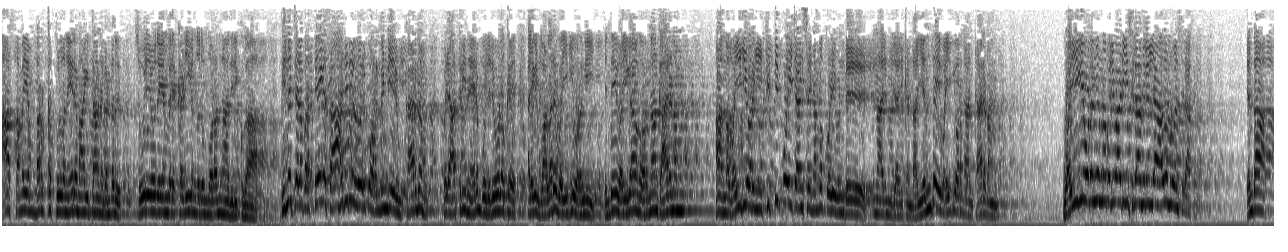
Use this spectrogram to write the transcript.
ആ സമയം ബർക്കത്തുള്ള നേരമായിട്ടാണ് കണ്ടത്. സൂര്യോദയം വരെ കഴിയുന്നതും ഉറങ്ങാതിരിക്കുക. പിന്നെ ചില പ്രത്യേക സാഹചര്യമുള്ളവർക്ക് ഉറങ്ങേണ്ടി വരും. കാരണം ഇപ്പൊ രാത്രി നേരം പുലരുകളൊക്കെ അല്ലെങ്കിൽ വളരെ വൈകി ഉറങ്ങി. എന്തേ വൈകാൻ ഉറങ്ങാൻ കാരണം? ആ എന്നാ വൈകി ഉറങ്ങി കിട്ടിപ്പോയി ചാൻസ് നമുക്കൊഴിവുണ്ട് എന്നാരും വിചാരിക്കണ്ട. എന്തേ വൈകി ഉറങ്ങാൻ കാരണം? വൈകി ഉറങ്ങുന്ന പരിപാടി ഇസ്ലാമിലില്ല അത് നമ്മൾ മനസ്സിലാക്കണം. എന്താ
